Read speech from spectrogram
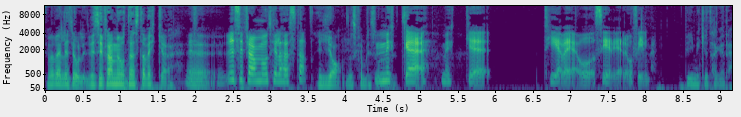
Det var väldigt roligt. Vi ser fram emot nästa vecka. Eh, Vi ser fram emot hela hösten. ja, det ska bli så roligt. Mycket, mycket tv och serier och film. Vi är mycket taggade.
